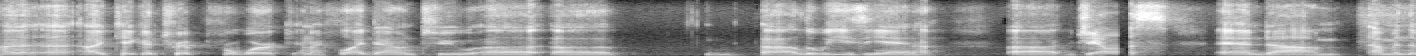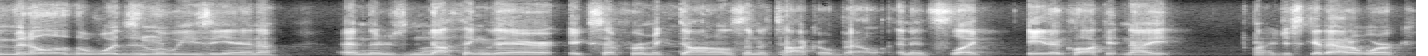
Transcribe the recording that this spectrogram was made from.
uh, I take a trip for work and I fly down to uh, uh, uh, Louisiana, uh, jealous, and um, I'm in the middle of the woods in Louisiana, and there's nothing there except for a McDonald's and a Taco Bell, and it's like eight o'clock at night. And I just get out of work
